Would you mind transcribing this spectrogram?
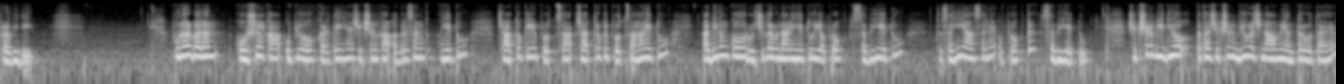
प्रविधि। पुनर्बलन, कौशल का उपयोग करते हैं शिक्षण का अग्रसर हेतु, छात्रों के प्रोत्साह, छात्रों के प्रोत्साहन हेतु, अधिगम को रुचिकर बनाने हेतु या उपरोक्त सभी हेतु। तो सही आंसर है उपरोक्त सभी हेतु। शिक्षण विधियों तथा शिक्षण व्यू रचनाओं में अंतर होता है।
